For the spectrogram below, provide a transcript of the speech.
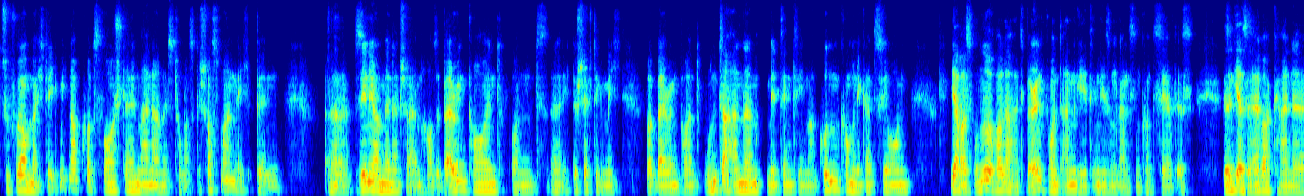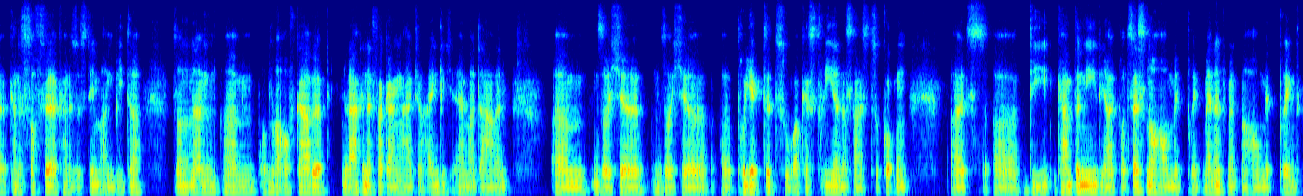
Zuvor möchte ich mich noch kurz vorstellen. Mein Name ist Thomas Geschossmann. Ich bin äh, Senior Manager im Hause Bearing Point und äh, ich beschäftige mich bei Bearing Point unter anderem mit dem Thema Kundenkommunikation. Ja, was unsere Rolle als Bearing Point angeht in diesem ganzen Konzert ist, wir sind ja selber keine, keine Software, keine Systemanbieter, sondern ähm, unsere Aufgabe lag in der Vergangenheit ja eigentlich immer darin, ähm, solche, solche äh, Projekte zu orchestrieren, das heißt zu gucken, als äh, die Company, die halt Prozess-Know-how mitbringt, Management-Know-how mitbringt,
